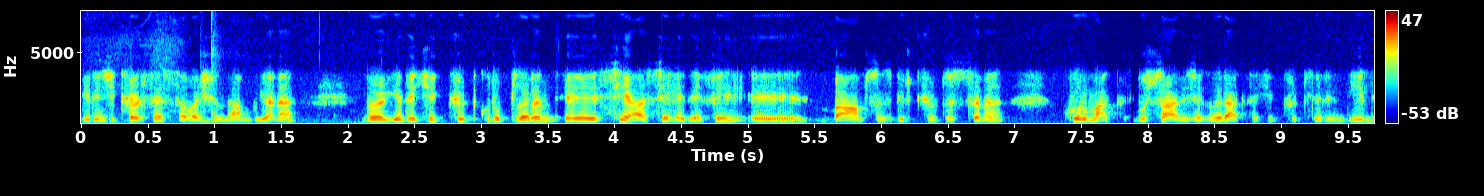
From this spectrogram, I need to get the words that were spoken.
birinci Körfez Savaşı'ndan bu yana bölgedeki Kürt grupların e, siyasi hedefi e, bağımsız bir Kürdistan'ı kurmak. Bu sadece Irak'taki Kürtlerin değil.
